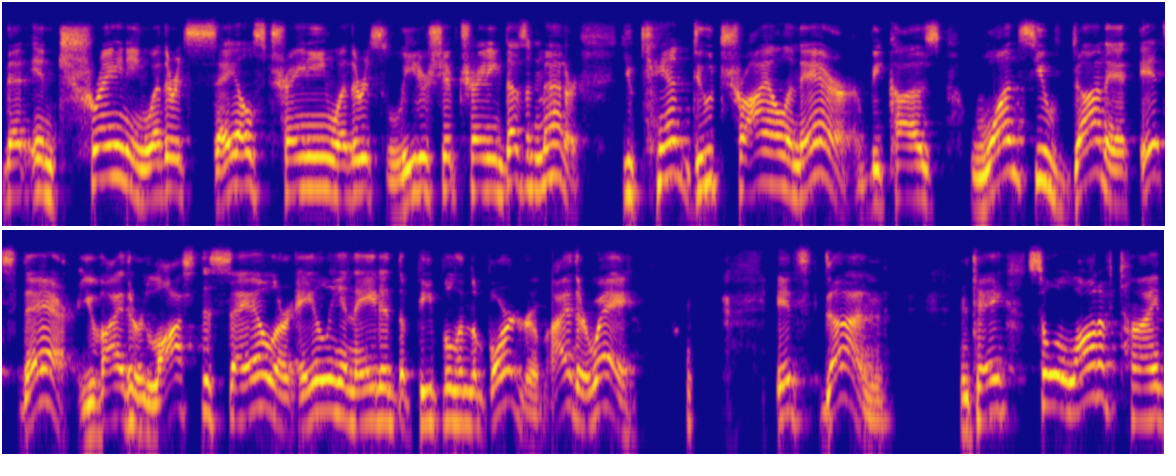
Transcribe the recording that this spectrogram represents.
that in training, whether it's sales training, whether it's leadership training, doesn't matter. You can't do trial and error because once you've done it, it's there. You've either lost the sale or alienated the people in the boardroom. Either way, it's done. Okay, so a lot of time,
